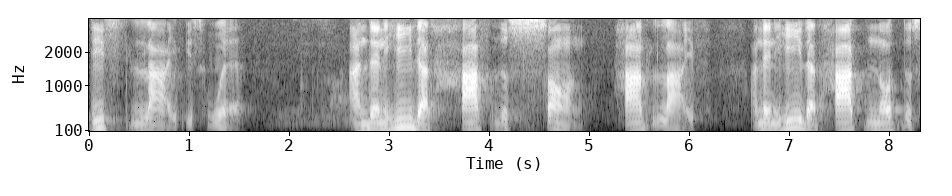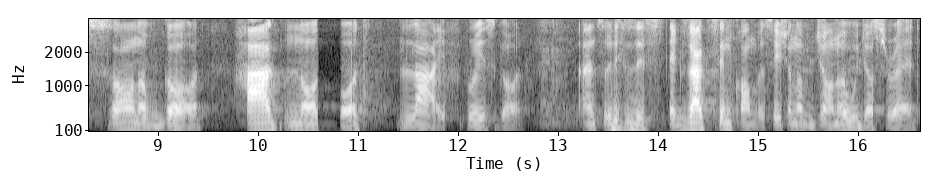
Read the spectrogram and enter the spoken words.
this life is where? And then he that hath the Son hath life. And then he that hath not the Son of God hath not what? Life. Praise God. And so this is the exact same conversation of John we just read.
